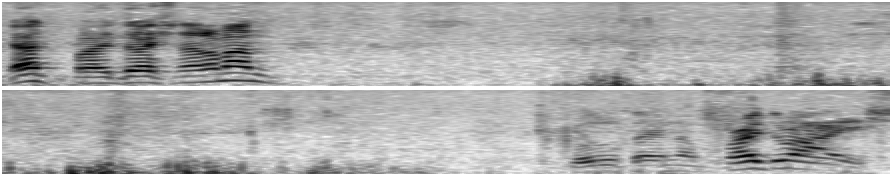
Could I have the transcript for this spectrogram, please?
Yan, fried rice na naman. Luto tayo ng fried rice.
